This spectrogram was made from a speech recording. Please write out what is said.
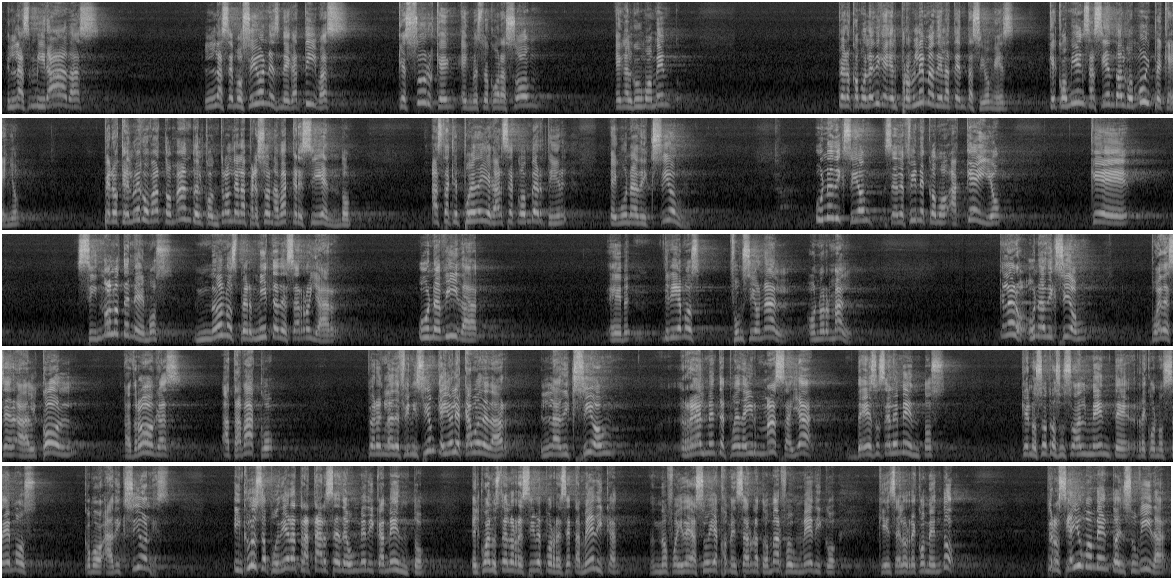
las miradas, las emociones negativas que surgen en nuestro corazón en algún momento. Pero como le dije, el problema de la tentación es que comienza siendo algo muy pequeño pero que luego va tomando el control de la persona, va creciendo, hasta que puede llegarse a convertir en una adicción. Una adicción se define como aquello que si no lo tenemos, no nos permite desarrollar una vida, eh, diríamos, funcional o normal. Claro, una adicción puede ser a alcohol, a drogas, a tabaco, Pero en la definición que yo le acabo de dar, la adicción realmente puede ir más allá de esos elementos que nosotros usualmente reconocemos como adicciones. Incluso pudiera tratarse de un medicamento, el cual usted lo recibe por receta médica. No fue idea suya comenzarlo a tomar, fue un médico quien se lo recomendó. Pero si hay un momento en su vida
